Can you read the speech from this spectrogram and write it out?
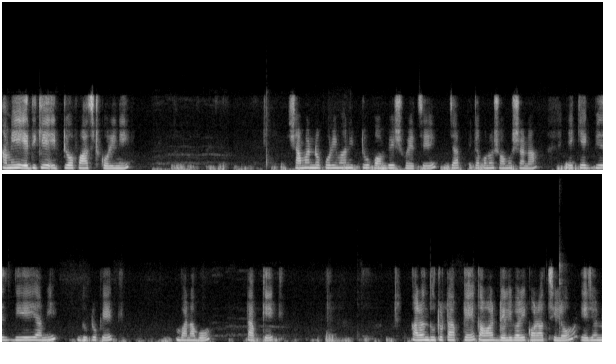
আমি এদিকে একটুও ফাস্ট করিনি। সামান্য পরিমাণ একটু কম বেশ হয়েছে। যাক, এটা কোনো সমস্যা না। এই কেক দিয়েই আমি দুটো কেক বানাবো টাপ কেক কারণ দুটো টাপ কেক আমার ডেলিভারি করার ছিল। এই জন্য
